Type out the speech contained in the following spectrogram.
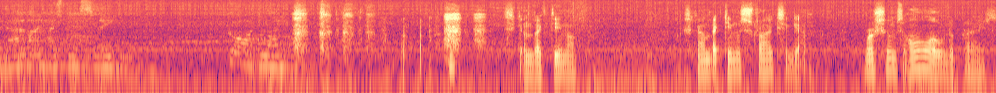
An ally has been slain. Godlike. Scumbag Teemo. Scumbag Teemo strikes again. Mushrooms all over the place.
